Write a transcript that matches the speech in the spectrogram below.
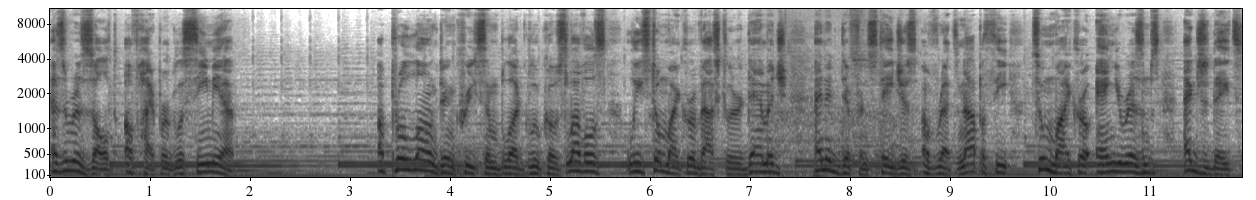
as a result of hyperglycemia. A prolonged increase in blood glucose levels leads to microvascular damage and in different stages of retinopathy to microaneurysms, exudates,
